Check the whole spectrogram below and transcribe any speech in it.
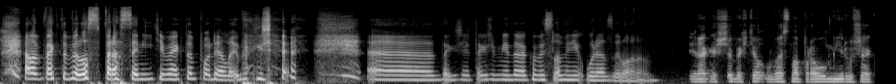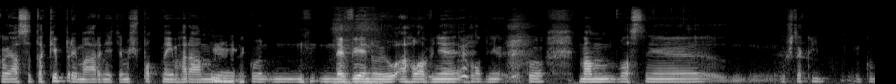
ale pak to bylo sprasený tím, jak to podali, takže, uh, takže, takže mě to jako vysloveně urazilo. No. Jinak ještě bych chtěl uvést na pravou míru, že jako já se taky primárně těm špatným hrám mm. jako nevěnuju a hlavně, hlavně jako mám vlastně už takový jako,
